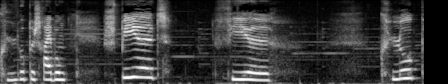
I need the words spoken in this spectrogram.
Clubbeschreibung. Spielt viel Club,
